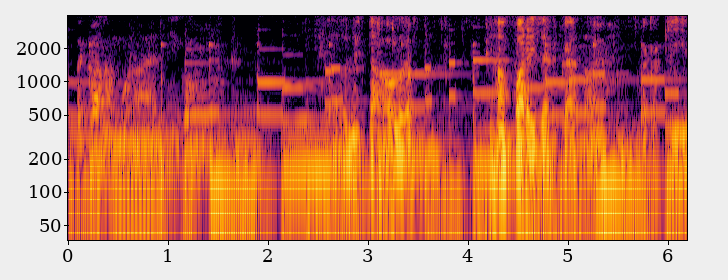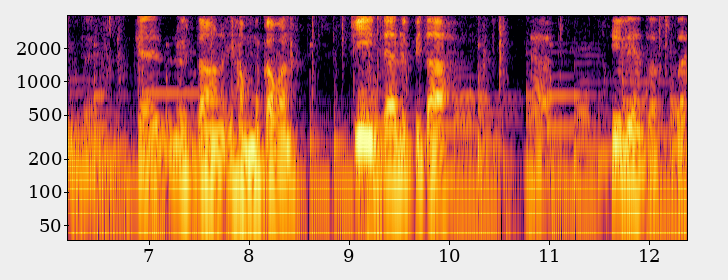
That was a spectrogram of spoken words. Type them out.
tätä kananmunaa ja niinku nyt tää on ollut jo ihan pari sekkaa tää on jo aika kiinteä. Okei, nyt tää on ihan mukavan kiinteä. Nyt pitää tehdä hiljentää tätä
